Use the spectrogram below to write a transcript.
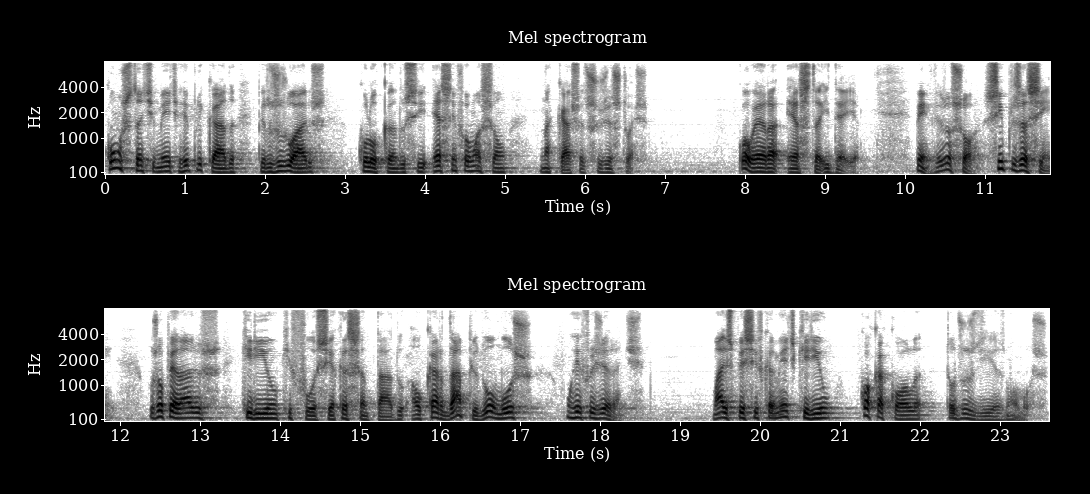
constantemente replicada pelos usuários, colocando-se essa informação na caixa de sugestões. Qual era esta ideia? Bem, veja só, simples assim. Os operários queriam que fosse acrescentado ao cardápio do almoço um refrigerante. Mais especificamente, queriam Coca-Cola todos os dias no almoço.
